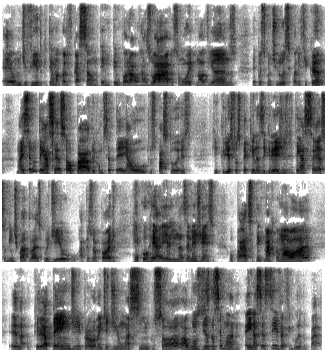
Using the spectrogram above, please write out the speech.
é um indivíduo que tem uma qualificação em termo temporal razoável, são oito, nove anos, depois continua se qualificando, mas você não tem acesso ao padre como você tem a outros pastores que criam suas pequenas igrejas e tem acesso 24 horas por dia, a pessoa pode recorrer a ele nas emergências. O padre você tem que marcar uma hora, é, que ele atende, provavelmente de 1 a 5 só, alguns dias da semana. É inacessível a figura do padre.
